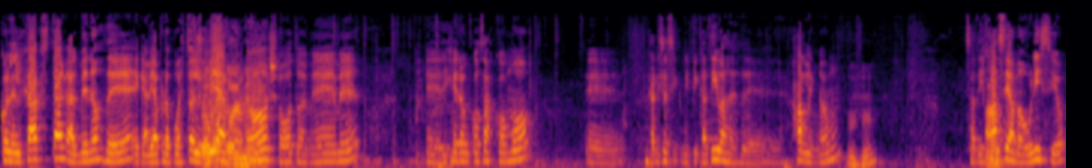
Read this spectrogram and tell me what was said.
con el hashtag al menos de eh, que había propuesto el Yo gobierno, voto ¿no? MM. Yo voto MM. Eh, dijeron cosas como eh, caricias significativas desde Harlingham. ujú. Satisface Ah. a Mauricio.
